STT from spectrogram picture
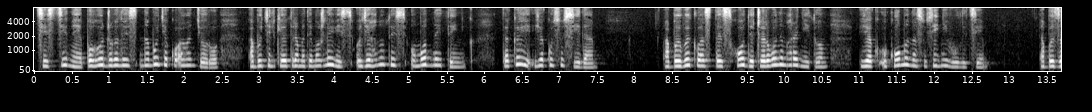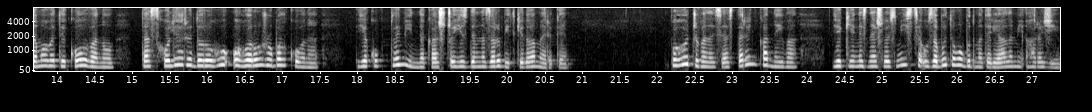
Ці стіни погоджувались на будь-яку авантюру, аби тільки отримати можливість одягнутись у модний тиньк, такий, як у сусіда, аби викласти сходи червоним гранітом, як у куми на сусідній вулиці, аби замовити ковану та з холєри дорогу огорожу балкона, як у племінника, що їздив на заробітки до Америки. Погоджувалася старенька нива, в якій не знайшлось місця у забитому будматеріалами гаражі.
